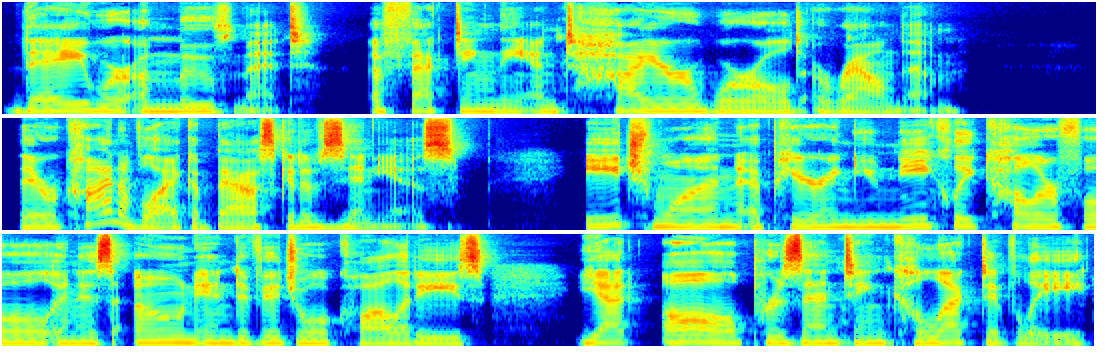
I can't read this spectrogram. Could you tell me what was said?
they were a movement affecting the entire world around them. They were kind of like a basket of zinnias, each one appearing uniquely colorful in his own individual qualities, yet all presenting collectively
